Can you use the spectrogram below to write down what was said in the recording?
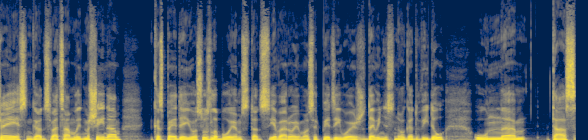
40 gadus vecām lidmašīnām, kas pēdējos uzlabojumus, tādus ievērojamos, ir piedzīvojušas 90. gadu vidū, un um, tās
